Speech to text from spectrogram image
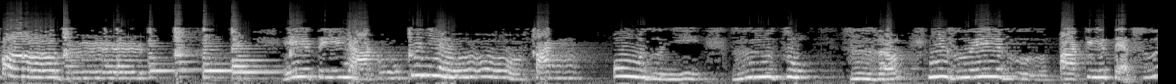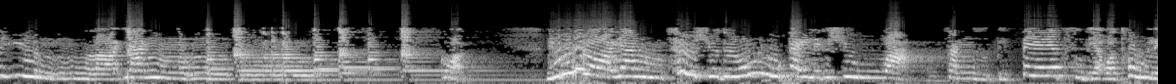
法子。一对牙骨不牛翻，我是你日做日肉，你是一日把给得吃晕了样。哥，有老杨抽血的龙盖那个胸啊，真是被单次的我痛了。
